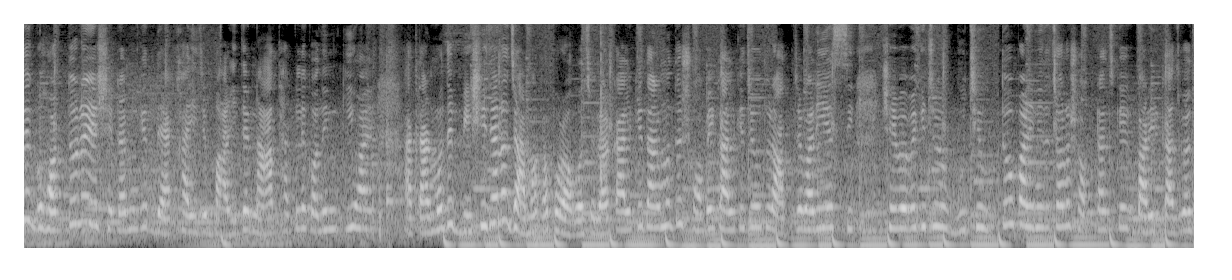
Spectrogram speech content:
যে ঘর ধরে সেটা আমাকে দেখাই যে বাড়িতে না থাকলে কদিন কি হয়। আর তার মধ্যে বেশি যেন জামা কাপড় অগোছলো। আর কালকে তার মধ্যে সবে কালকে যেহেতু রাত্রে বাড়ি এসেছি, সেইভাবে কিছু গুছিয়ে উঠতেও পারিনি। তো চলো সবটা আজকে বাড়ির কাজ বাজ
